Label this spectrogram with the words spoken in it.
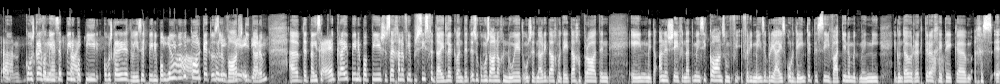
ehm um, Kom ons kry vir mense pen en papier. Kom ons kry net mense pen en papier ja, vir mekaar kyk ons hulle waarsku darm. Uh dat mense okay. kry pen en papier so sy gaan nou vir jou presies verduidelik want dit is hoekom ons haar nog genooi het. Ons het nou die dag met Hetta gepraat en en met 'n ander chef en dat mense die kans om vir die mense by die huis ordentlik te sê wat jy nou moet meng nie. Ek onthou ruk terug ja. het ek um, ges, uh,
